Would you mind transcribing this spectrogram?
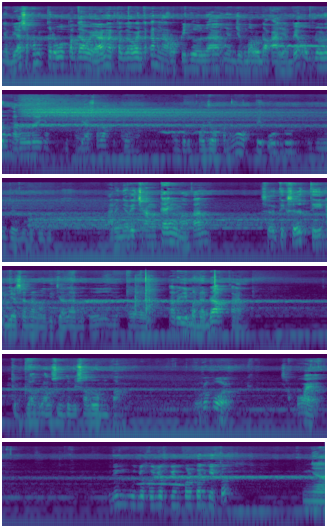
nya biasa kan nah pagawean teh kan ngaropi heula nya jeung barudak aya be obrolun hareure nya gitu biasa lah gitu. Yang di pojokan. Ngopi udud gitu, Hari nyeri cangkeng mah kan seetik-seetik biasa nama di jalan. Oh Hari ieu mah dadakan. Jeblak langsung tuh bisa lumpang. berapa Sapoe ini ujuk-ujuk nyimpulkan gitu? Nya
